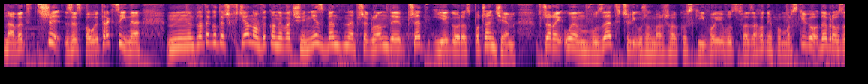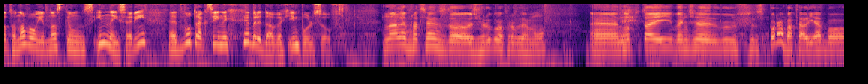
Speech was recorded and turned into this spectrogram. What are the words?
nawet trzy zespoły trakcyjne. Mm, Dlatego też chciano wykonywać niezbędne przeglądy przed jego rozpoczęciem. Wczoraj UMWZ, czyli Urząd Marszałkowski Województwa Zachodniopomorskiego, odebrał za to nową jednostkę z innej serii e, dwutrakcyjnych hybrydowych impulsów. No ale wracając do źródła problemu, no tutaj będzie e, spora batalia, bo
